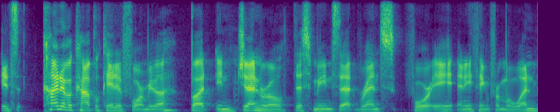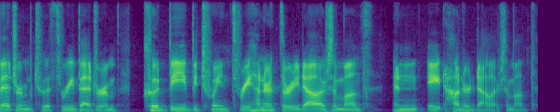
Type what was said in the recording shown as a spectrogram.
it's kind of a complicated formula, but in general, this means that rents for a, anything from a one bedroom to a three bedroom could be between $330 a month and $800 a month.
